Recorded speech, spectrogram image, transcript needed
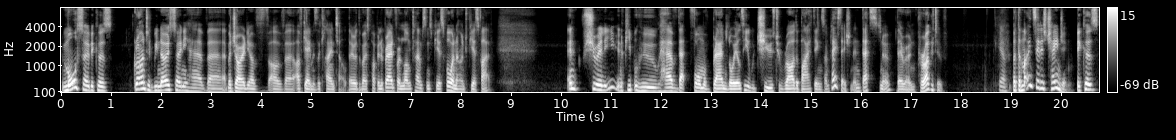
More so because, granted, we know Sony have a majority of of uh, of gamers, the clientele. They were the most popular brand for a long time since PS4, now into PS5. And surely, you know, people who have that form of brand loyalty would choose to rather buy things on PlayStation, and that's you know their own prerogative. Yeah. But the mindset is changing because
